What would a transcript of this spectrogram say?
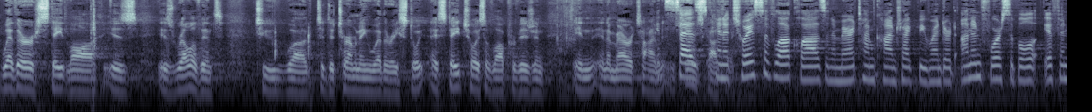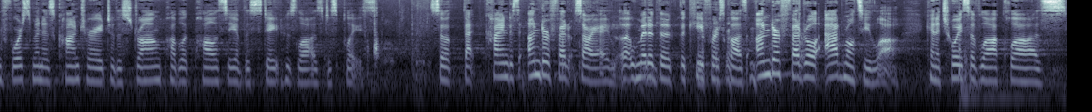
whether state law is, is relevant to, uh, to determining whether a, sto- a, state choice of law provision in, in a maritime it says, contract. Can a choice of law clause in a maritime contract be rendered unenforceable if enforcement is contrary to the strong public policy of the state whose law is displaced? So that kind of under federal. Sorry, I omitted the, the key first clause. under federal admiralty law, can a choice of law clause?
